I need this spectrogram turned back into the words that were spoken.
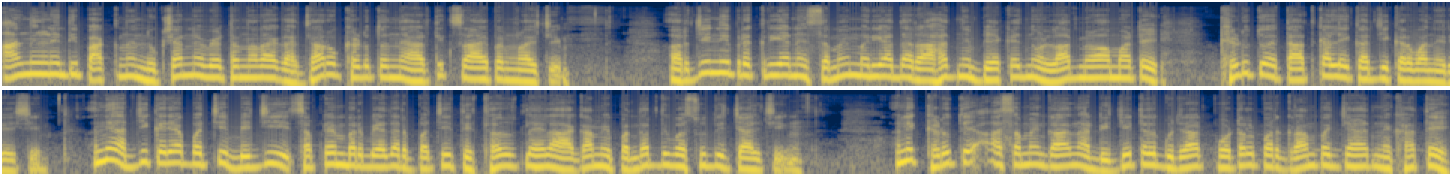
આ નિર્ણયથી પાકને નુકસાનને વેઠનારા હજારો ખેડૂતોને આર્થિક સહાય પણ મળે છે. અરજીની પ્રક્રિયાને સમય મર્યાદા રાહતની પેકેજનો લાભ મેળવવા માટે ખેડૂતોએ તાત્કાલિક અરજી કરવાની રહેશે. અને અરજી કર્યા પછી બીજી સપ્ટેમ્બર બે હજાર પચીસથી શરૂ થયેલા આગામી પંદર દિવસ સુધી ચાલશે. અને ખેડૂતે આ સમયગાળાના ડિજિટલ ગુજરાત પોર્ટલ પર ગ્રામ પંચાયતને ખાતે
